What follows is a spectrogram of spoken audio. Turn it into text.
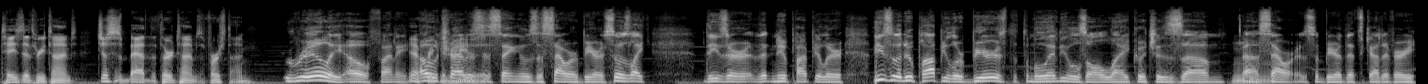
Taste it three times, just as bad the third time as the first time. Really? Oh, funny. Yeah, oh, Travis is saying it was a sour beer. So it was like these are the new popular. These are the new popular beers that the millennials all like, which is um, Mm. uh, sour. It's a beer that's got a very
